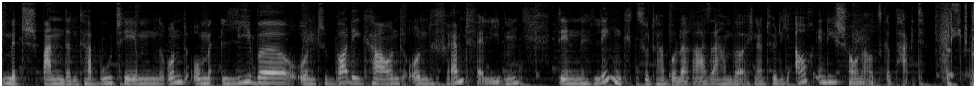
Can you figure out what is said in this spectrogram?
mit spannenden Tabuthemen rund um Liebe und Bodycount und Fremdverlieben. Den Link zu Tabula Rasa haben wir euch natürlich auch in die Shownotes gepackt. Liebt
